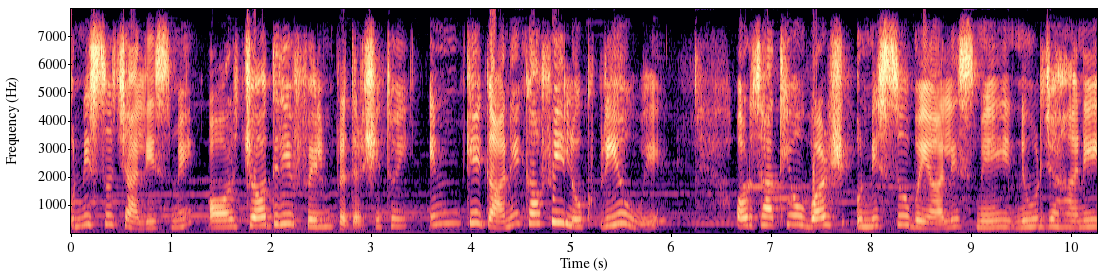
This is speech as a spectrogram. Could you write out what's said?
1940 में और चौधरी फ़िल्म प्रदर्शित हुई। इनके गाने काफ़ी लोकप्रिय हुए और साथियों, वर्ष 1942 में नूरजहां ने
